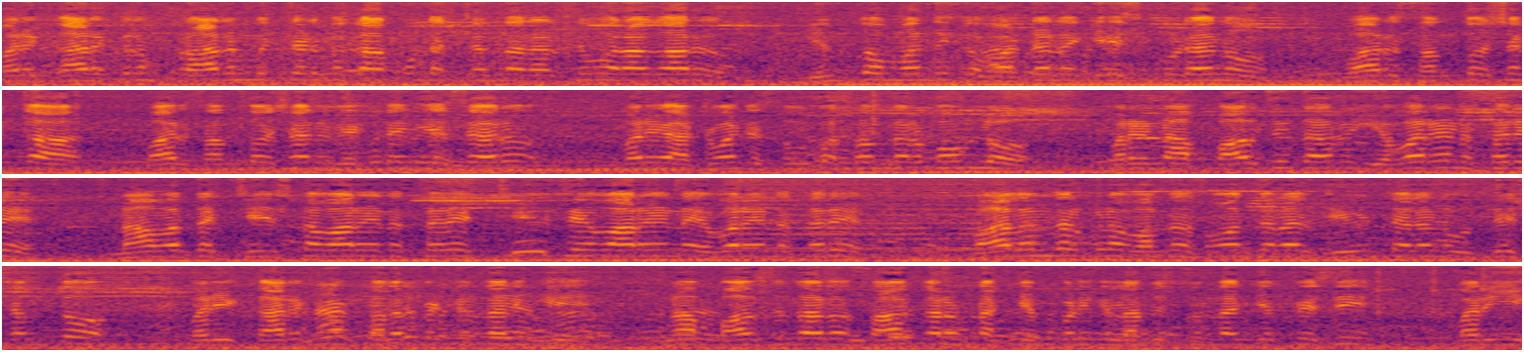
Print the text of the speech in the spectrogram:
మరి కార్యక్రమం ప్రారంభించడమే కాకుండా చంద నరసింహారావు గారు ఎంతో మందికి వడ్డన చేసి కూడాను వారు సంతోషంగా వారి సంతోషాన్ని వ్యక్తం చేశారు. మరి అటువంటి శుభ సందర్భంలో మరి నా పాలసీదారులు ఎవరైనా సరే నా వద్ద చేసిన వారైనా సరే చేసేవారైనా ఎవరైనా సరే వాళ్ళందరూ కూడా వంద సంవత్సరాలు జీవించాలనే ఉద్దేశంతో మరి ఈ కార్యక్రమం తలపెట్టడానికి నా పాలసీదారుల సహకారం నాకు ఎప్పటికీ లభిస్తుందని చెప్పేసి మరి ఈ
